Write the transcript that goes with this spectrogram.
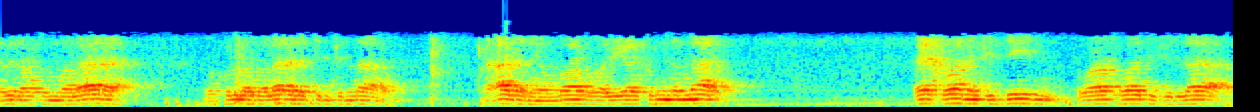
بدعة ضلالة وكل ضلالة في النار. أعاذني الله وإياكم من النار. إخواني في الدين وأخواتي في الله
